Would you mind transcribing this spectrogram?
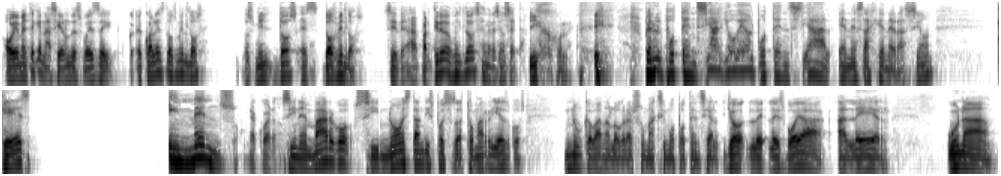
obviamente que nacieron después de, ¿cuál es 2012? 2002 es 2002. Sí, a partir de 2002, generación Z. Híjole. Pero el potencial, yo veo el potencial en esa generación que es inmenso. De acuerdo. Sin embargo, si no están dispuestos a tomar riesgos, nunca van a lograr su máximo potencial. Yo le- les voy a, a leer una,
